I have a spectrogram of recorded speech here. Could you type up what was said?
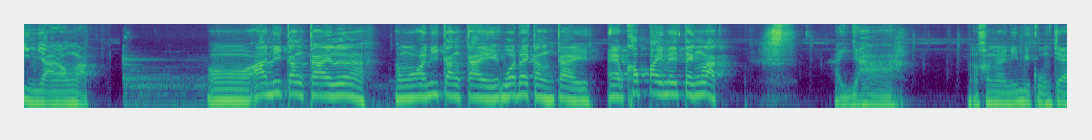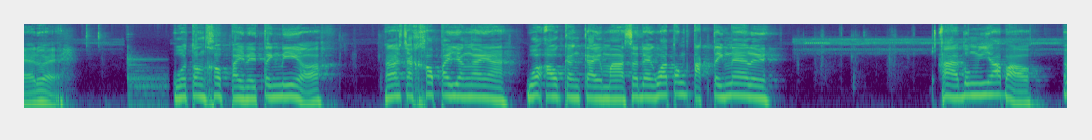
กินยานองหลักอ๋ออันนี้กังไกเลยอ๋ออันนี้กังไกว่าได้กังไกแอบเข้าไปในเต็งหลักไอ้ยาข้างในนี้มีกุญแจด้วยว่าต้องเข้าไปในเต็งนี้เหรอแล้วจะเข้าไปยังไงอะ ว่าเอากังไกมาแสดงว่าต้องตักเต็งแน่เลย อ่าตรงนี้ยาเปล่า เอ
